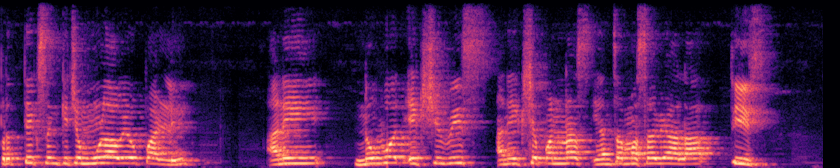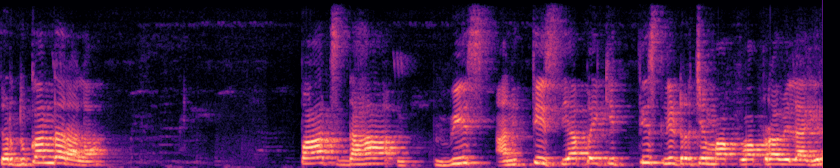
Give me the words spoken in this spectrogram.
प्रत्येक संख्येचे मूळ अवयव पाडले आणि नव्वद एकशे वीस आणि एकशे पन्नास यांचा मसावे आला तीस. तर दुकानदाराला पाच दहा वीस आणि तीस. यापैकी तीस लिटरचे माप वापरावे लागेल.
